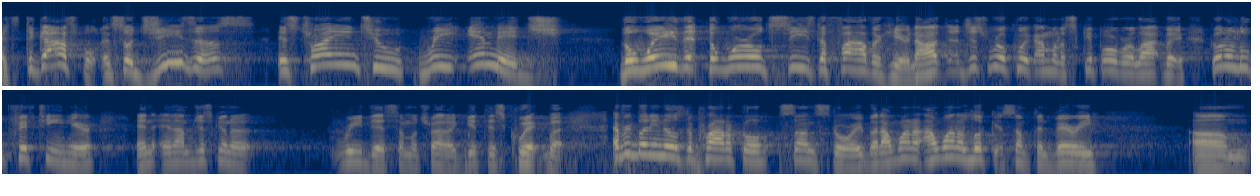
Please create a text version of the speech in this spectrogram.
It's the gospel. And so Jesus is trying to re-image the way that the world sees the Father here. Now, just real quick, I'm going to skip over a lot, but go to Luke 15 here, and, and I'm just going to read this. I'm going to try to get this quick, but everybody knows the prodigal son story, but I want to, I want to look at something very, um,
